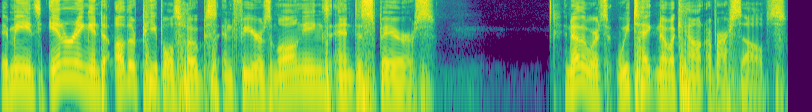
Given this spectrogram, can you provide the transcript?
It means entering into other people's hopes and fears, longings and despairs. In other words, we take no account of ourselves.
